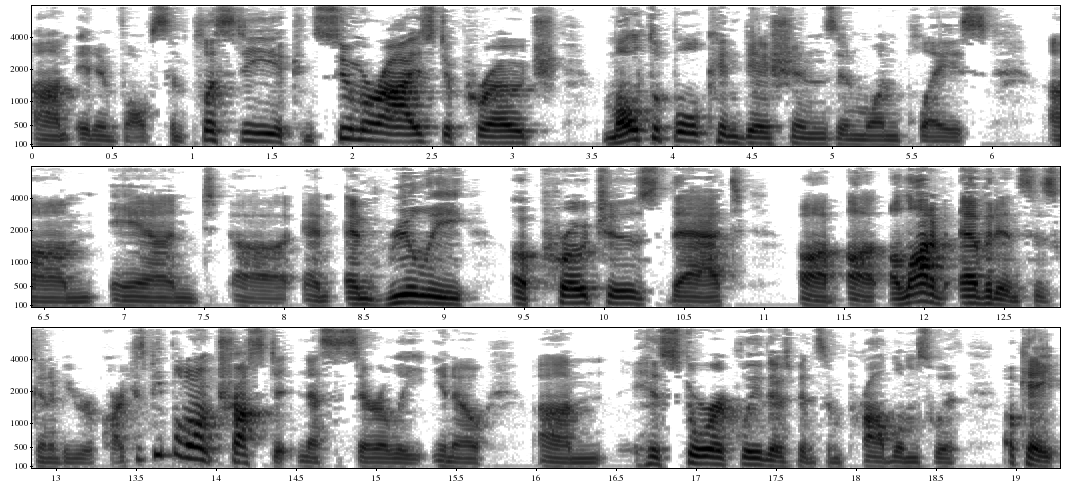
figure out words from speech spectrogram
um, it involves simplicity a consumerized approach multiple conditions in one place um, and uh, and and really approaches that uh, uh, a lot of evidence is going to be required because people don't trust it necessarily. You know, um, historically, there's been some problems with okay,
